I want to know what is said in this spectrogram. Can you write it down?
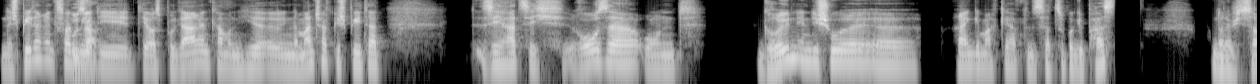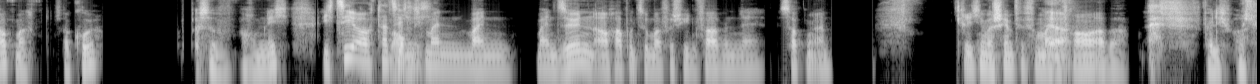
eine Spielerin von Usa. mir, die, die aus Bulgarien kam und hier irgendeine Mannschaft gespielt hat. Sie hat sich rosa und grün in die Schuhe äh, reingemacht gehabt und es hat super gepasst. Und dann habe ich das auch gemacht. Das war cool. Also, warum nicht? Ich ziehe auch tatsächlich meinen, meinen, meinen Söhnen auch ab und zu mal verschiedenfarbene Socken an. Kriege ich immer Schimpfe von meiner Ja. Frau, aber äh, völlig wurscht.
